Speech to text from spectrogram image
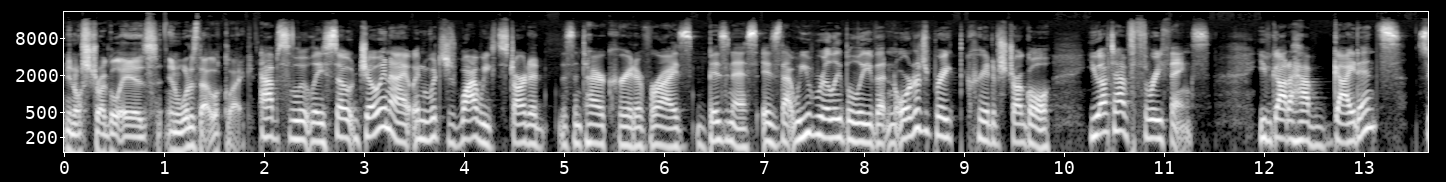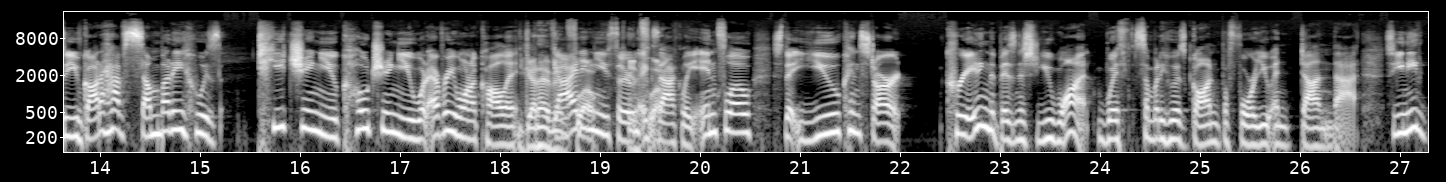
you know struggle is and what does that look like Absolutely. So Joey and I, and which is why we started this entire Creative Rise business, is that we really believe that in order to break the creative struggle, you have to have three things. You've got to have guidance. So you've got to have somebody who is teaching you, coaching you, whatever you want to call it. You gotta have guiding inflow. you through Inflow. exactly inflow so that you can start creating the business you want with somebody who has gone before you and done that. So you need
